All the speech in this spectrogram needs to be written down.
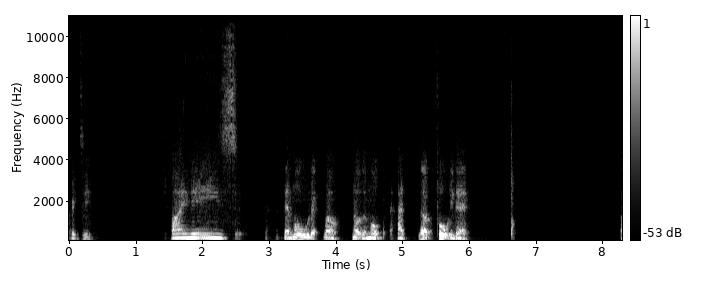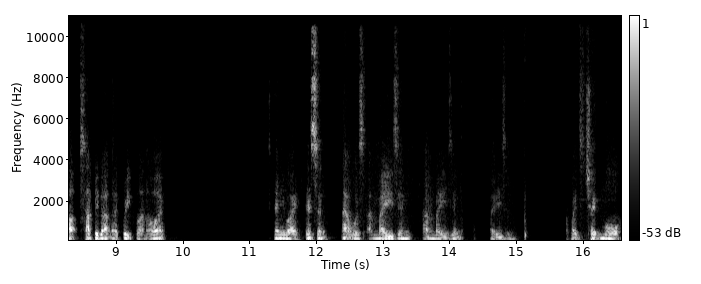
crazy. Chinese, them all, well, not them all, but had, look, 40 there. Was happy about that Greek one, all right? Anyway, listen, that was amazing, amazing, amazing. I'll wait to check more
